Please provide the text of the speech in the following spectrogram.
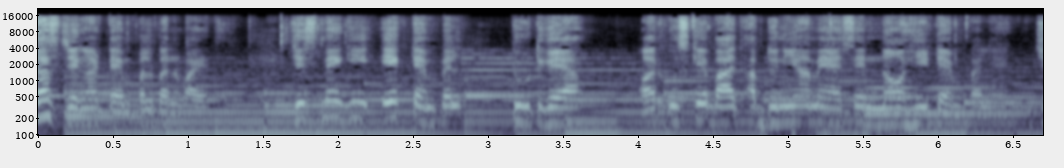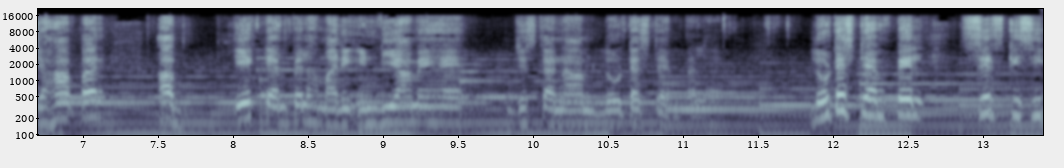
10 जगह टेंपल बनवाए थे, जिसमें कि एक टेंपल टूट गया और उसके बाद अब दुनिया में ऐसे नौ ही टेंपल हैं, जहाँ पर अब एक टेंपल हमारी इंडिया में है, जिसका नाम लोटस टेंपल है। लोटस टेंपल सिर्फ़ किसी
